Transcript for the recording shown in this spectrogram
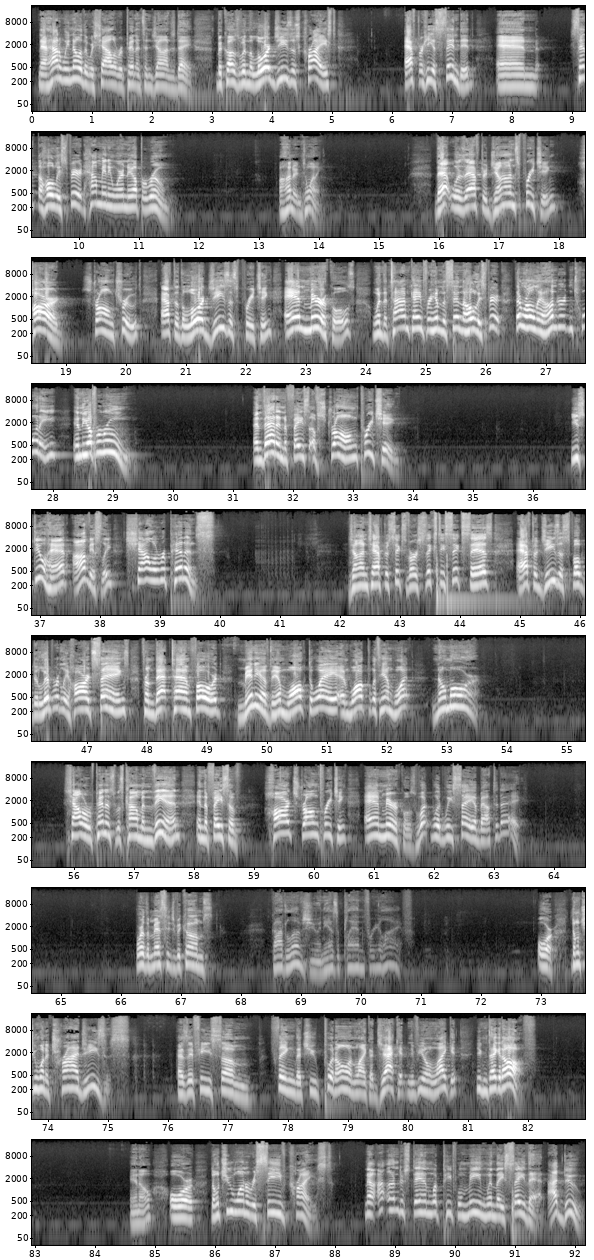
Now, how do we know there was shallow repentance in John's day? Because when the Lord Jesus Christ, after he ascended and sent the Holy Spirit, how many were in the upper room? 120. That was after John's preaching, hard, strong truth, after the Lord Jesus preaching and miracles. When the time came for him to send the Holy Spirit, there were only 120 in the upper room. And that in the face of strong preaching. You still had, obviously, shallow repentance. John chapter 6, verse 66 says, After Jesus spoke deliberately hard sayings, from that time forward, many of them walked away and walked with him what? No more. Shallow repentance was common then in the face of hard, strong preaching and miracles. What would we say about today? Where the message becomes God loves you and He has a plan for your life. Or don't you want to try Jesus as if He's some thing that you put on like a jacket, and if you don't like it, you can take it off. You know? Or don't you want to receive Christ? Now, I understand what people mean when they say that. I do.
